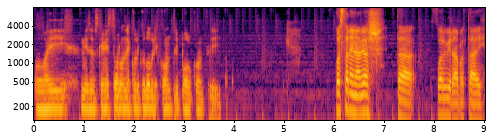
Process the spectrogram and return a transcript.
Ovaj, Nizemske mi je stvorilo nekoliko dobrih kontri, pol kontri i tako. Ostane nam još da formiramo taj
